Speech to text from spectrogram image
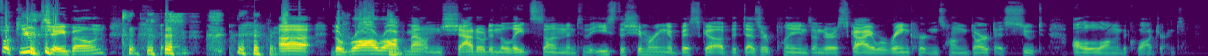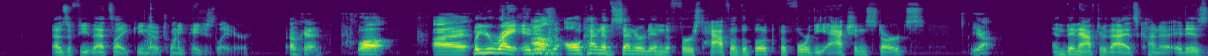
Fuck you, J Bone. Uh, the raw rock mountains shadowed in the late sun, and to the east the shimmering abscissa of the desert plains under a sky where rain curtains hung dark as soot all along the quadrant. That was a few. That's like you know twenty pages later. okay. Well, I But you're right. It is I'll- all kind of centered in the first half of the book before the action starts. Yeah. And then after that, it's kind of it is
